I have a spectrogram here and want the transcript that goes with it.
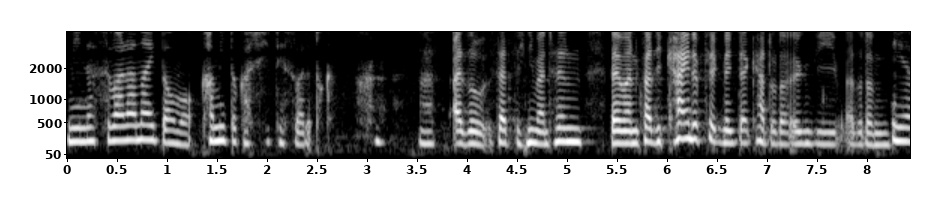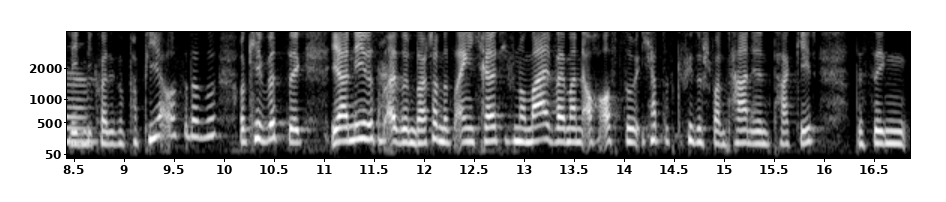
みんな座らないと思う。紙とか敷いて座るとか。Also setzt sich niemand hin, wenn man quasi keine Picknickdecke hat oder irgendwie, also dann ja. legen die quasi so Papier aus oder so. Okay, witzig. Ja, nee, das also in Deutschland das ist eigentlich relativ normal, weil man auch oft so, ich habe das Gefühl, so spontan in den Park geht. Deswegen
